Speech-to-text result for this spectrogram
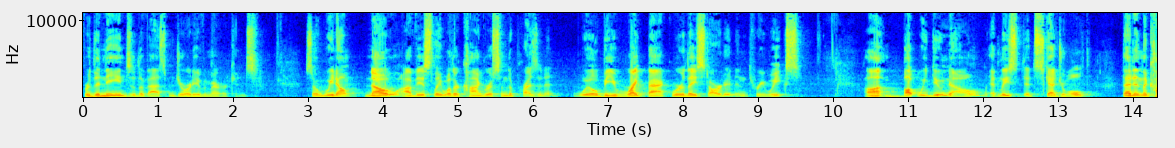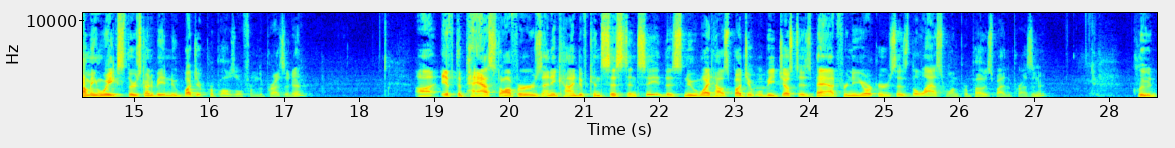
for the needs of the vast majority of Americans. So we don't know, obviously, whether Congress and the president will be right back where they started in three weeks. Uh, but we do know, at least it's scheduled, that in the coming weeks there's going to be a new budget proposal from the president. Uh, if the past offers any kind of consistency, this new White House budget will be just as bad for New Yorkers as the last one proposed by the president. Include,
